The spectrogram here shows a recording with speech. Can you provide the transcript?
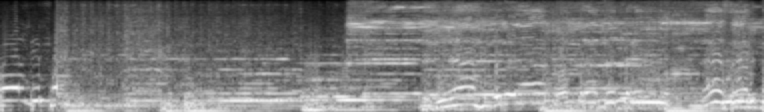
Tampil di Ya, inilah putra putri. SMP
